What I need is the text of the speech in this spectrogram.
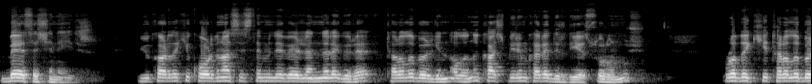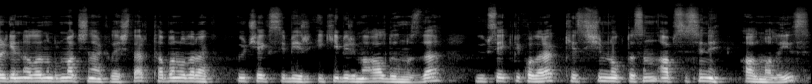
B seçeneğidir. Yukarıdaki koordinat sisteminde verilenlere göre taralı bölgenin alanı kaç birim karedir diye sorulmuş. Buradaki taralı bölgenin alanını bulmak için arkadaşlar taban olarak 3 eksi 1 2 birimi aldığımızda yükseklik olarak kesişim noktasının apsisini almalıyız.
